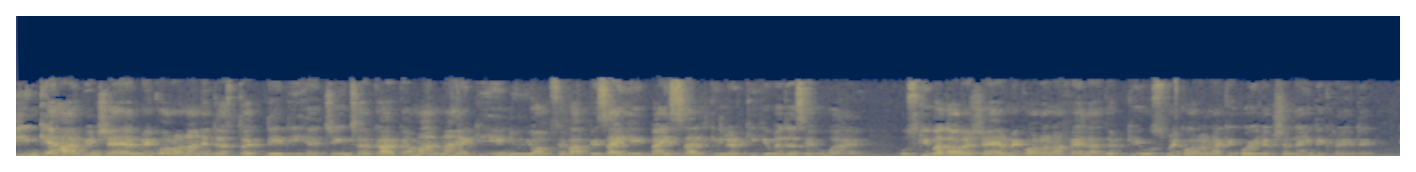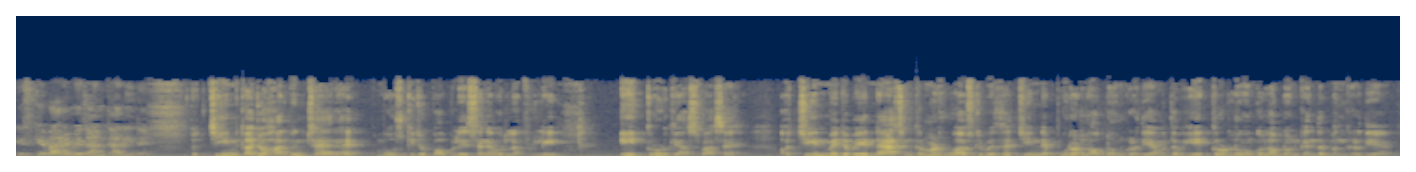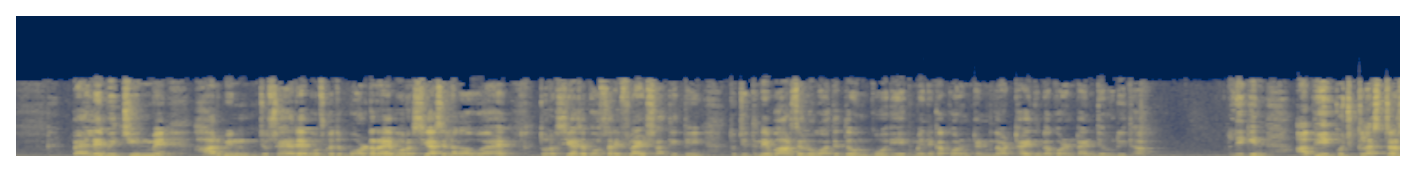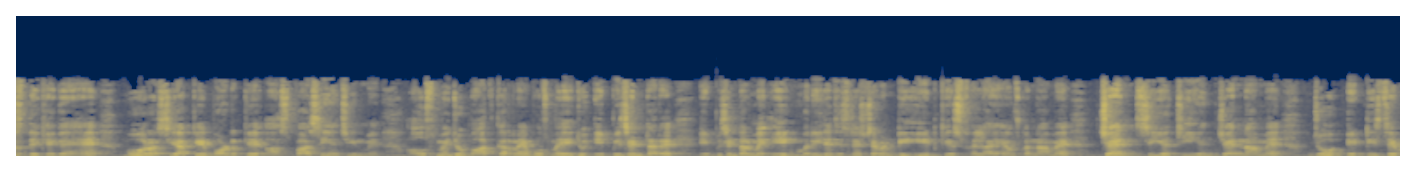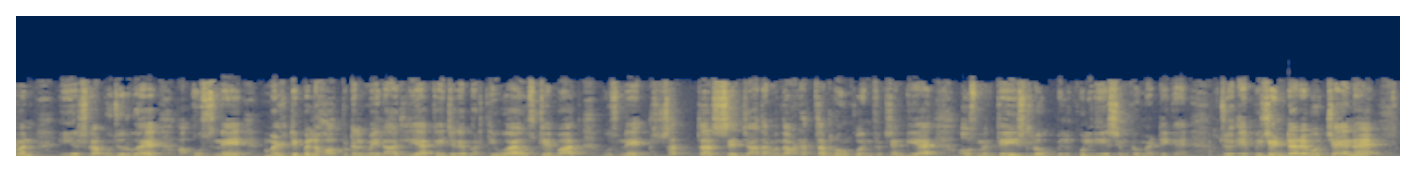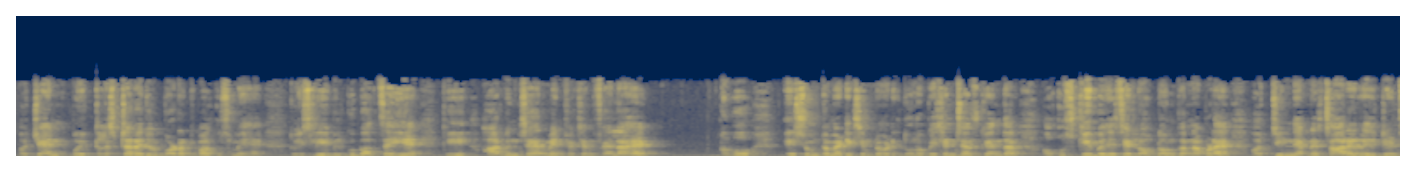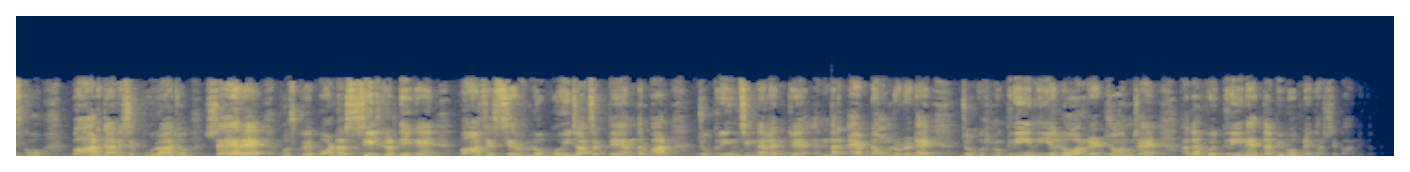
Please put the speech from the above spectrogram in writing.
चीन के हार्बिन शहर में कोरोना ने दस्तक दे दी है। चीन सरकार का मानना है कि ये न्यूयॉर्क से वापस आई एक 22 साल की लड़की की वजह से हुआ है। उसकी बदौलत शहर में कोरोना फैला, जबकि उसमें कोरोना के कोई लक्षण नहीं दिख रहे थे। इसके बारे में जानकारी दें। तो चीन का जो हार्बिन शहर है, वो उसकी जो पॉपुलेशन है, वो लफली एक करोड़ के आसपास है। और चीन में जब ये नया संक्रमण हुआ, उसकी वजह से चीन ने पूरा लॉकडाउन कर दिया मतलब एक करोड़ लोगों को लॉकडाउन के अंदर बंद कर दिया है। पहले भी चीन में हार्बिन जो शहर है, वो उसका जो बॉर्डर है, वो रसिया से लगा हुआ है। तो रसिया से बहुत सारी फ्लाइट्स आती थी। तो जितने बाहर से लोग आते थे, उनको एक महीने का क्वारंटाइन मतलब अट्ठाईस दिन का क्वारंटाइन ज़रूरी था। लेकिन अभी कुछ क्लस्टर्स देखे गए हैं, वो रसिया के बॉर्डर के आसपास ही हैं चीन में। और उसमें जो बात कर रहे हैं, वो उसमें जो एपी सेंटर है एपी सेंटर में एक मरीज़ है जिसने 78 केस फैलाए हैं, उसका नाम है चैन सी एच ई एन चैन नाम है, जो 87 सेवन ईयर्स का बुज़ुर्ग है। उसने मल्टीपल हॉस्पिटल में इलाज लिया, कई जगह भर्ती हुआ है। उसके बाद उसने सत्तर से ज़्यादा मतलब अठहत्तर लोगों को इन्फेक्शन किया है। और उसमें तेईस लोग बिल्कुल एसिम्टोमेटिक हैं। जो एपी सेंटर है, वो चैन है, और चैन वो एक क्लस्टर है जो बॉर्डर के पास उसमें है। तो इसलिए बिल्कुल बात सही है कि हार्बिन शहर में इन्फेक्शन फैला है वो एसिम्टोमेटिक सिम्टोमेटिक दोनों पेशेंट्स हैं उसके अंदर और उसकी वजह से लॉकडाउन करना पड़ा है और चीन ने अपने सारे रेजिडेंट्स को बाहर जाने से पूरा जो शहर है, उसके बॉर्डर सील कर दिए गए वहाँ से सिर्फ़ लोग वही जा सकते हैं अंदर बाहर, जो ग्रीन सिग्नल है उनके अंदर ऐप डाउनलोडेड है, जो उसमें ग्रीन येलो और रेड जोन हैं। अगर कोई ग्रीन है, तभी वो अपने घर से बाहर निकल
